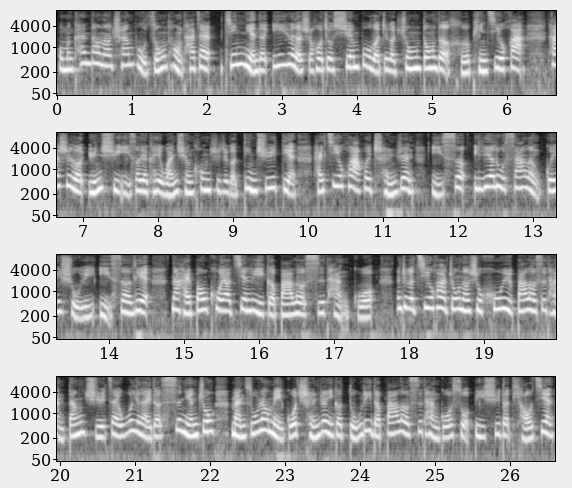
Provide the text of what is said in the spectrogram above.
我们看到呢，川普总统他在今年的一月的时候就宣布了这个中东的和平计划，他是了允许以色列可以完全控制这个定居点，还计划会承认以色耶路撒冷归属于以色列，那还包括要建立一个巴勒斯坦国。那这个计划中呢，是呼吁巴勒斯坦当局在未来的四年中满足让美国承认一个独立的巴勒斯坦国所必须的条件，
